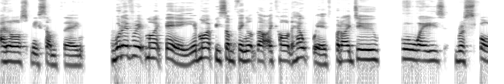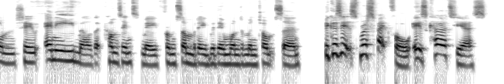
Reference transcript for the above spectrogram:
and ask me something, whatever it might be. It might be something that I can't help with, but I do always respond to any email that comes into me from somebody within Wunderman Thompson because it's respectful, it's courteous,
